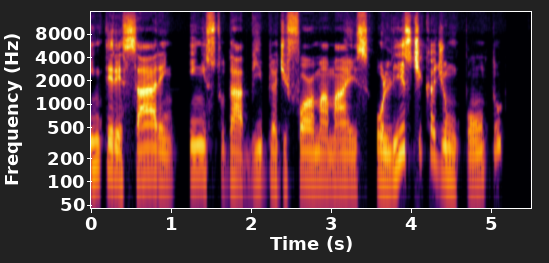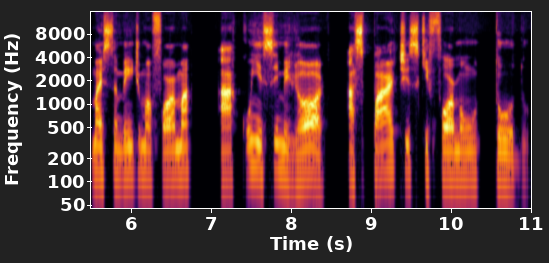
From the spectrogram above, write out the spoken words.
interessarem em estudar a Bíblia de forma mais holística de um ponto, mas também de uma forma a conhecer melhor as partes que formam o todo.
